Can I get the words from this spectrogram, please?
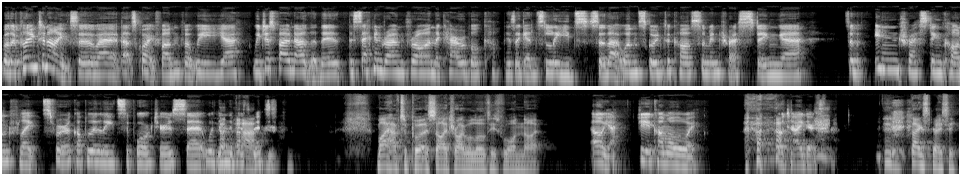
Well, they're playing tonight, so uh, that's quite fun. But we uh, we just found out that the the second round draw in the Carabao Cup is against Leeds, so that one's going to cause some interesting uh, some interesting conflicts for a couple of Leeds supporters uh, within the business. Might have to put aside tribal loyalties for one night. Oh yeah, Giacom all the way. Go Tigers. Thanks, Tracy.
